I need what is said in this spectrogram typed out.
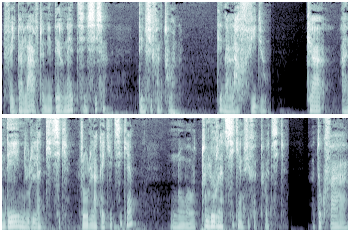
ny fahitalavitra, ny internet, sy ny sisa, dia ny fifantohana. Tena lafo vidy io. Ka andeha ny olona tiantsika, ireo olona akaiky antsika no tolorantsika ny fifantohantsika. Ataoko fa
